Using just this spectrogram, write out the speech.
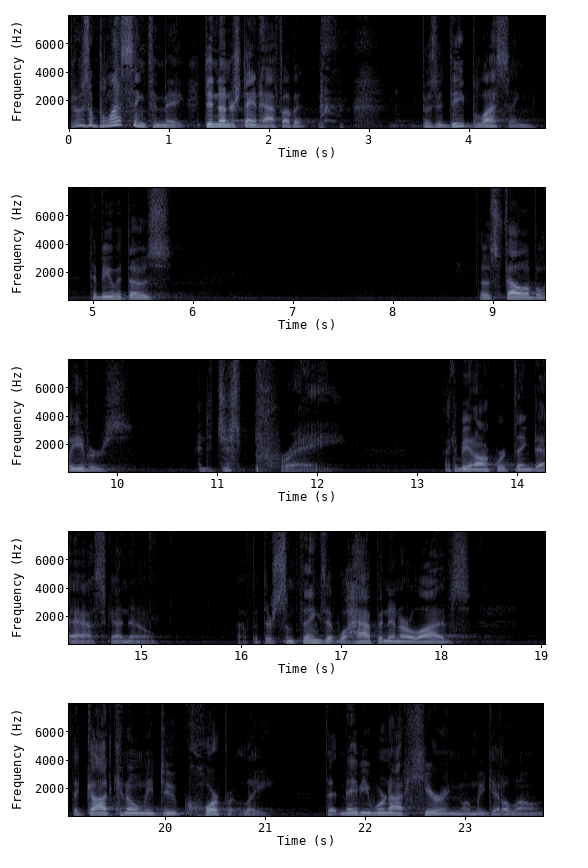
But it was a blessing to me. Didn't understand half of it. it was a deep blessing to be with those, those fellow believers and to just pray. That can be an awkward thing to ask, I know. Uh, but there's some things that will happen in our lives that God can only do corporately that maybe we're not hearing when we get alone.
